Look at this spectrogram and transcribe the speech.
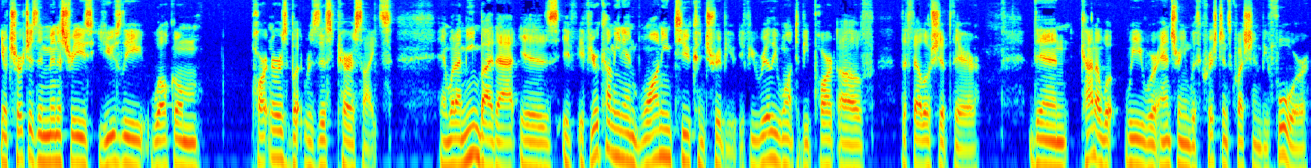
you know, churches and ministries usually welcome partners but resist parasites. And what I mean by that is if, if you're coming in wanting to contribute, if you really want to be part of the fellowship there, then kind of what we were answering with Christian's question before,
